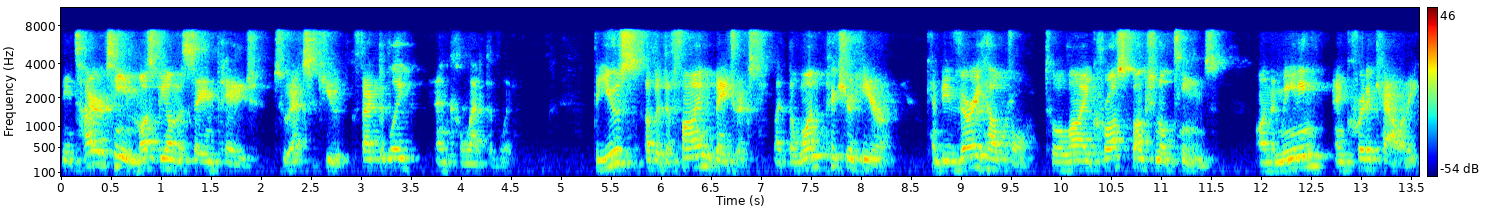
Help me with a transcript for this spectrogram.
The entire team must be on the same page to execute effectively and collectively. The use of a defined matrix, like the one pictured here, can be very helpful to align cross-functional teams on the meaning and criticality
